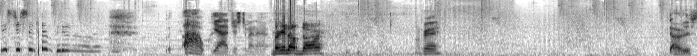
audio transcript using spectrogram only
it's just in the middle of that. Ow! Yeah, just a minute. Bring it up, Dar. Okay. Dar, there's,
